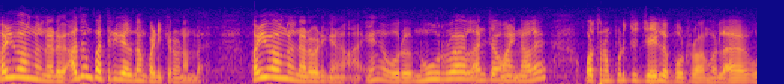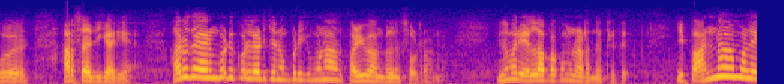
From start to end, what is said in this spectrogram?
பழிவாங்கல் நடவு அதுவும் பத்திரிகையில் தான் படிக்கிறோம் நம்ம. பழிவாங்கல் நடவடிக்கை. ஏங்க ஒரு நூறுரூவா லஞ்சம் வாங்கினாலே ஒருத்தனை பிடிச்சி ஜெயிலில் போட்டுருவாங்க அரசு அதிகாரியை. அறுபதாயிரம் கோடி கொள்ளையடிச்சவனை நம்ம போனால் அது பழிவாங்கல்னு சொல்கிறாங்க இந்த மாதிரி எல்லா பக்கமும் நடந்துகிட்ருக்கு இப்போ அண்ணாமலை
